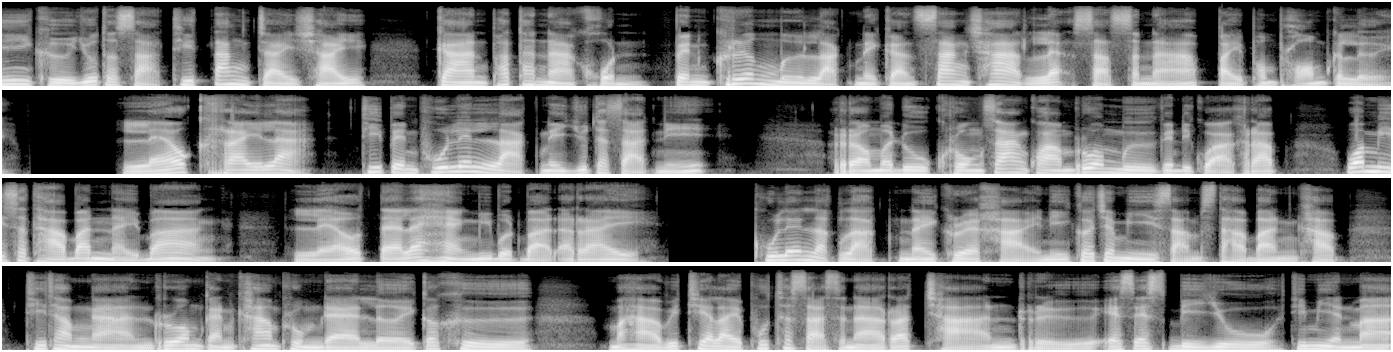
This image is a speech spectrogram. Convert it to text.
นี่คือยุทธศาสตร์ที่ตั้งใจใช้การพัฒนาคนเป็นเครื่องมือหลักในการสร้างชาติและศาสนาไปพร้อม ๆ กันเลย แล้วใครล่ะ ที่เป็นผู้เล่นหลักในยุทธศาสตร์นี้ เรามาดูโครงสร้างความร่วมมือกันดีกว่าครับ ว่ามีสถาบันไหนบ้าง แล้วแต่ละแห่งมีบทบาทอะไร ผู้เล่นหลักๆ ในเครือข่ายนี้ก็จะมี 3 สถาบันครับ ที่ทำงานร่วมกันข้ามพรมแดนเลยก็คือ มหาวิทยาลัยพุทธศาสนารัฐฉาน หรือ SSBU ที่เมียนมา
